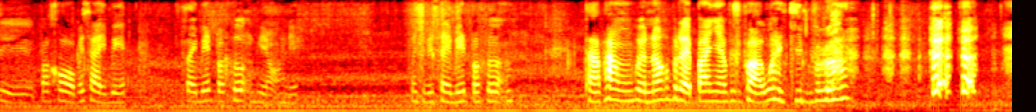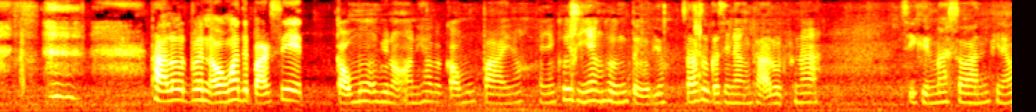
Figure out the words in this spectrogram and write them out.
สื่อปลาคอไปใส่เบ็ดใส่เบ็ดปลาเครื่องพี่น้องดิมันจะไปใส่เบ็ดปลาเครื่องถ้าพังเพื่อนเนาะเขาไปได้ปลาเนี่ยไปฝากไว้ให้กินเพื่อถ้ารถเพิ่นออกมาแต่ปากเศษเก่ามุงพี่น้องอันนี้เขาก็เก่ามุงปลายเนาะก็ยังคือสิยังเฮิงเติบอยู่สาสุดกับสินังถารถพุ่นน่ะสิขึ้นมาซ้อนพี่น้อ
